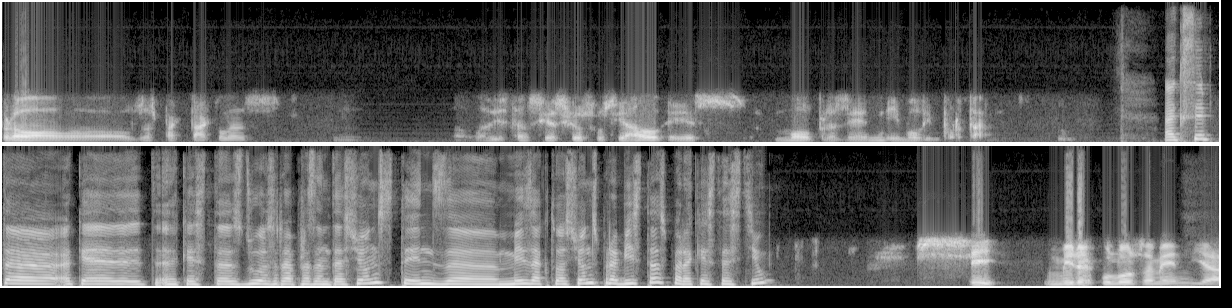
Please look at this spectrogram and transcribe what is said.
però els espectacles, la distanciació social és molt present i molt important. Excepte aquest, aquestes dues representacions, tens uh, més actuacions previstes per aquest estiu? Sí, miraculosament ja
